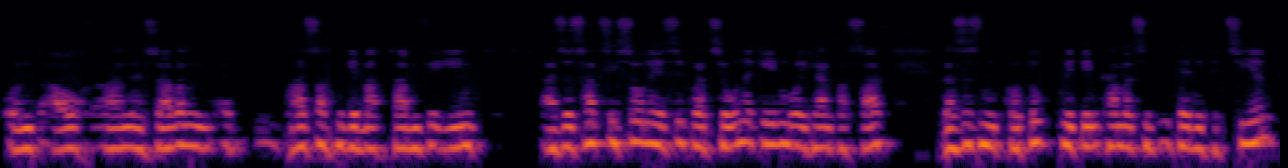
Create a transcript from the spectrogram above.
und auch an den Servern ein paar Sachen gemacht haben für ihn, also es hat sich so eine Situation ergeben, wo ich einfach sage, das ist ein Produkt, mit dem kann man sich identifizieren.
